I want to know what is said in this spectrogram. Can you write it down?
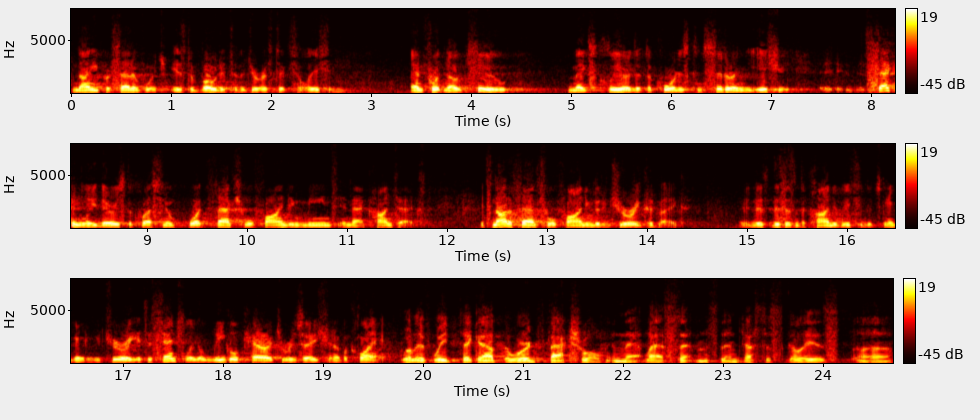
90% of which is devoted to the jurisdictional issue. And footnote two makes clear that the court is considering the issue. Secondly, there is the question of what factual finding means in that context. It's not a factual finding that a jury could make. This, this isn't the kind of issue that's going to go to a jury. It's essentially a legal characterization of a claim. Well, if we take out the word factual in that last sentence, then Justice Scalia's uh,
